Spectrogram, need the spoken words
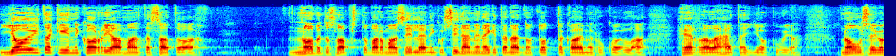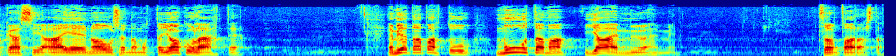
joitakin korjaamaan tätä satoa. No, opetuslapset on varmaan silleen, niin kuin sinä menekin tänään, että no totta kai me rukoillaan. Herra, lähetä joku. Ja nouseeko käsiä? Ai ei nouse, no, mutta joku lähtee. Ja mitä tapahtuu muutama jae myöhemmin? Se on parasta,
